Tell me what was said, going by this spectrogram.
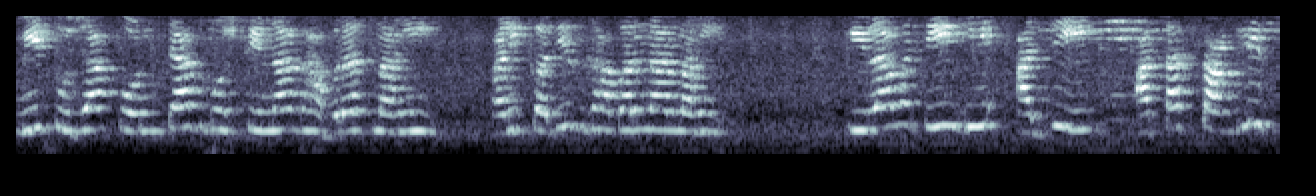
मी तुझ्या कोणत्याच गोष्टींना घाबरत नाही आणि कधीच घाबरणार नाही. इरावती ही आजी आता चांगलीच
